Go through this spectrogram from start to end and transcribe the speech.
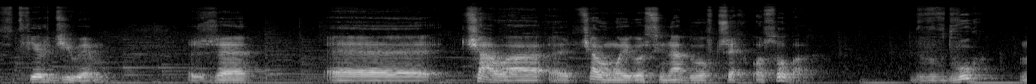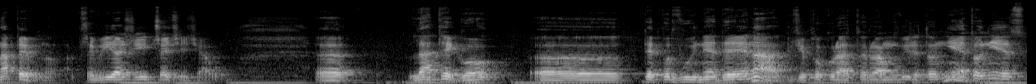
stwierdziłem, że e, ciała, e, ciało mojego syna było w trzech osobach. W, dwóch na pewno, a przewija się i trzecie ciało. E, dlatego e, te podwójne DNA, gdzie prokuratura mówi, że to nie, to nie jest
